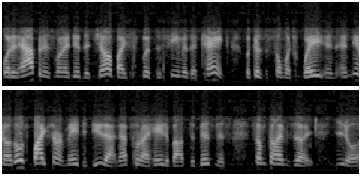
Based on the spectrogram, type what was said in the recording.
What had happened is when I did the jump, I split the seam of the tank because of so much weight. And, and you know, those bikes aren't made to do that, and that's what I hate about the business. Sometimes, uh, you know,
